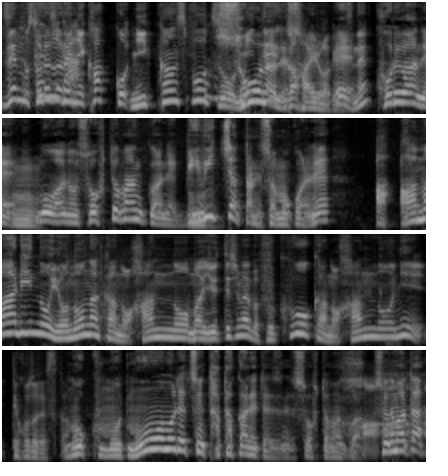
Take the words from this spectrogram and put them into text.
全部それぞれに括弧日刊スポーツを見てが入るわけですええ。ねこれはね、ん。もうあのソフトバンクはねビビっちゃったんですよ、もうこれねああまりの世の中の反応まあ言ってしまえば福岡の反応にってことですか？もうもう猛烈に叩かれてですねソフトバンクは。それでまた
